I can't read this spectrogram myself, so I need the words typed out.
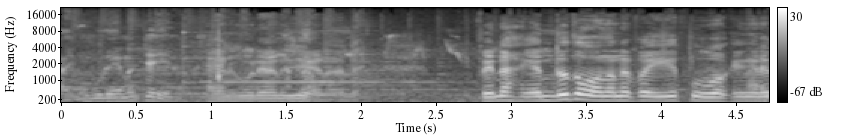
അതിനും കൂടിയാണ് ചെയ്യുന്നത്. അതിനും കൂടിയാണ് ചെയ്യണത് അല്ലേ? പിന്നെ എന്ത് തോന്നണം ഇപ്പൊ ഈ പൂവൊക്കെ ഇങ്ങനെ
